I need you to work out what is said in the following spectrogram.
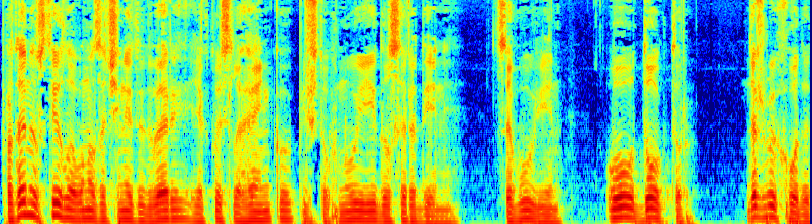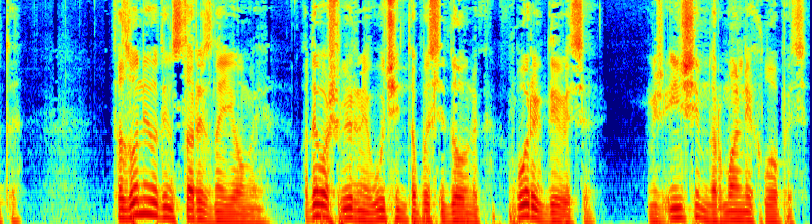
Проте не встигла вона зачинити двері, як хтось легенько підштовхнув її до середини. Це був він. О, доктор, де ж ви ходите? Та дзвонив один старий знайомий. А де ваш вірний учень та послідовник? Хворик дивиться. між іншим нормальний хлопець.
